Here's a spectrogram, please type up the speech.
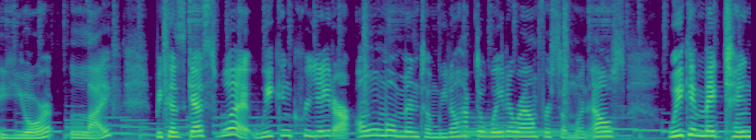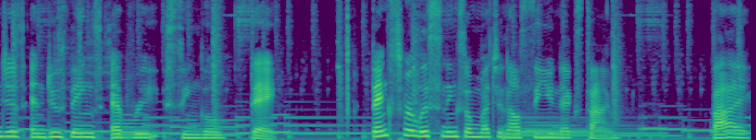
your life. Because guess what? We can create our own momentum. We don't have to wait around for someone else. We can make changes and do things every single day. Thanks for listening so much, and I'll see you next time. Bye.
